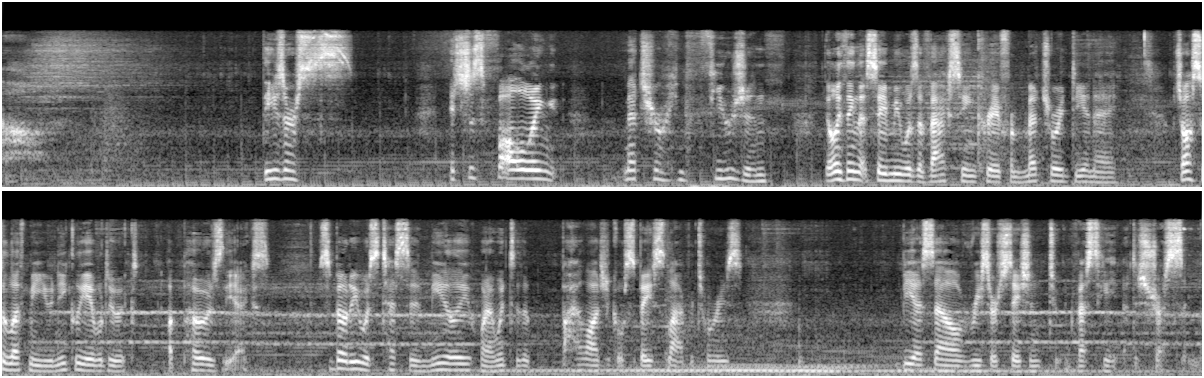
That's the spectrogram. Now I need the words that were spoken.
Oh. These are... it's just following Metroid Fusion. The only thing that saved me was a vaccine created from Metroid DNA, which also left me uniquely able to oppose the X. This ability was tested immediately when I went to the Biological Space Laboratories BSL research station to investigate a distress signal.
